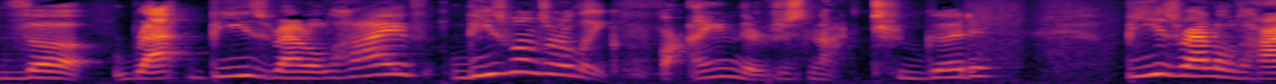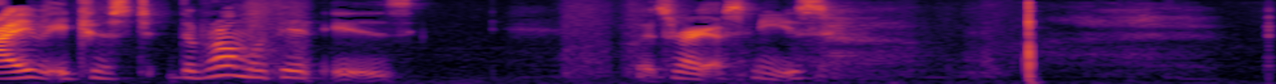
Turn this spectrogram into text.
the rat Bea's rattled hive. These ones are like fine; they're just not too good. Bea's rattled hive. It just the problem with it is. Let's try a sneeze.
